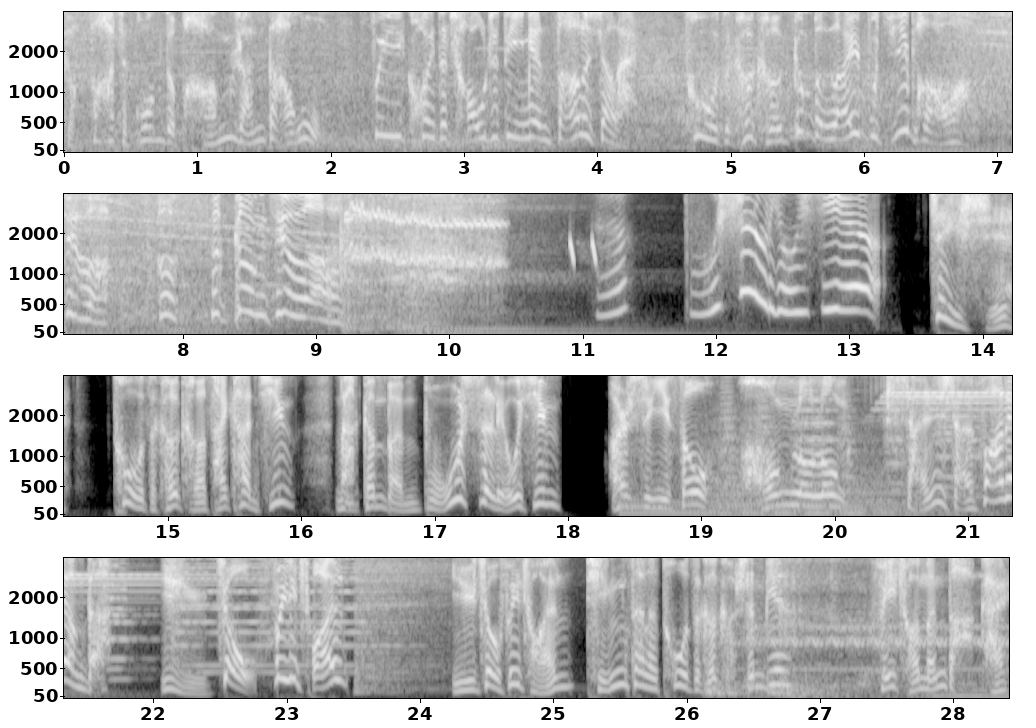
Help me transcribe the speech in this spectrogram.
个发着光的庞然大物飞快地朝着地面砸了下来。兔子可可根本来不及跑啊！近了，啊，更近了！嗯，不是流星。这时。兔子可可才看清，那根本不是流星，而是一艘轰隆隆、闪闪发亮的宇宙飞船。宇宙飞船停在了兔子可可身边，飞船门打开，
